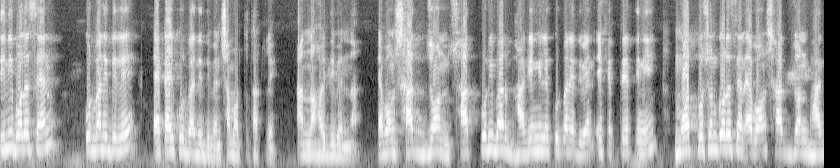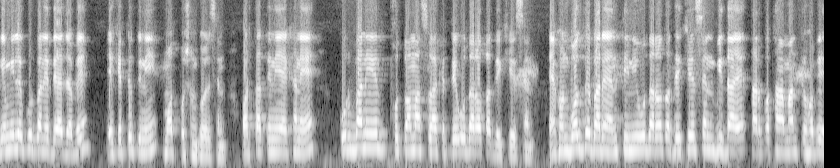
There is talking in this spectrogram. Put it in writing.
তিনি বলেছেন, কুরবানি দিলে একাই কুরবানি দিবেন, সামর্থ্য থাকলে, আর না হয় দিবেন না। এবং সাতজন, সাত পরিবার ভাগে মিলে কুরবানি দিবেন, এক্ষেত্রে তিনি মত পোষণ করেছেন এবং সাতজন ভাগে মিলে কুরবানি দেওয়া যাবে, এক্ষেত্রে তিনি মত পোষণ করেছেন। অর্থাৎ তিনি এখানে কুরবানির ফতোয়া মাসলা ক্ষেত্রে উদারতা দেখিয়েছেন। এখন বলতে পারেন, তিনি উদারতা দেখিয়েছেন বিদায়, তার কথা মানতে হবে।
